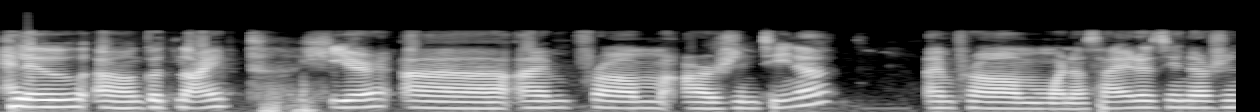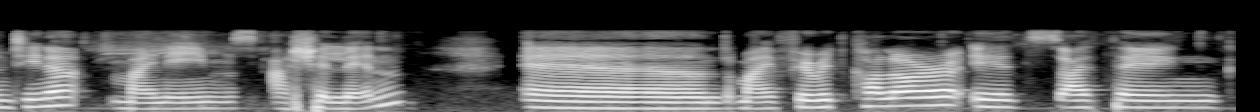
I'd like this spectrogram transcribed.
Hello, uh, good night. Here, uh, I'm from Argentina. I'm from Buenos Aires in Argentina. My name's Ashelen, and my favorite color is, I think,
